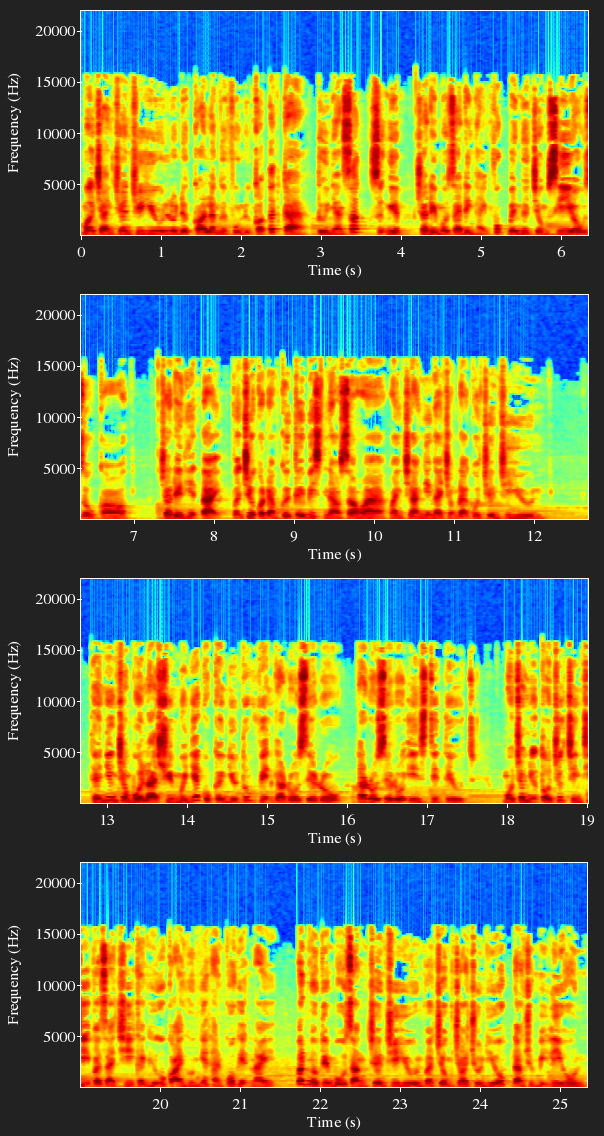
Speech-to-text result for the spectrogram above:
Mợ chàng Chen Ji Hyun luôn được coi là người phụ nữ có tất cả, từ nhan sắc, sự nghiệp cho đến một gia đình hạnh phúc bên người chồng CEO giàu có. Cho đến hiện tại, vẫn chưa có đám cưới cây bis nào xa hoa, hoành tráng như ngày trọng đại của Chen Ji Hyun. Thế nhưng trong buổi livestream mới nhất của kênh YouTube Viện Garo Zero, Garo Zero Institute, một trong những tổ chức chính trị và giải trí cánh hữu có ảnh hưởng nhất Hàn Quốc hiện nay, bất ngờ tuyên bố rằng Chen Ji Hyun và chồng Choi Chun Hyuk đang chuẩn bị ly hôn.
